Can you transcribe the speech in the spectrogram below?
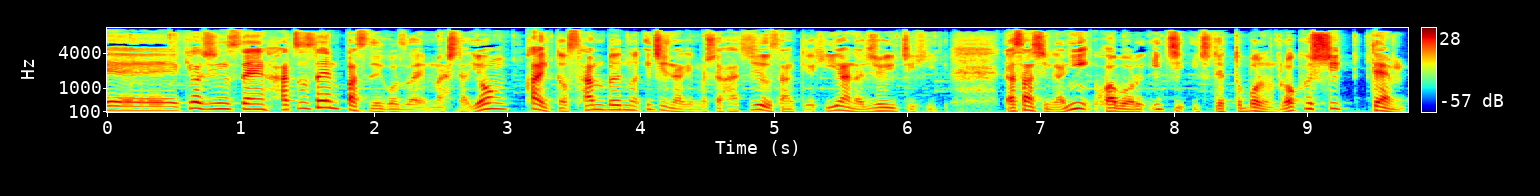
えー、巨人戦初先発でございました。4回と3分の1投げました。83球、被安打11、被打三振が2、フォアボール1、1デッドボールの6失点。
